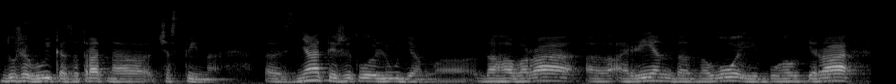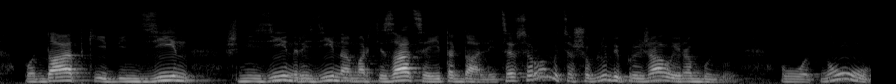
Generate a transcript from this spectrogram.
дуже велика затратна частина. Е, Зняти житло людям, е, договора, е, оренда, налоги, бухгалтера, податки, бензин, шмізін, резина, амортизація і так далі. І це все робиться, щоб люди приїжджали і робили. От. Ну,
